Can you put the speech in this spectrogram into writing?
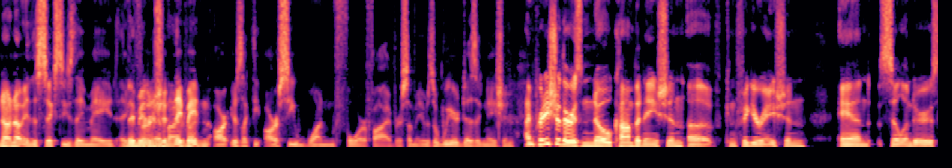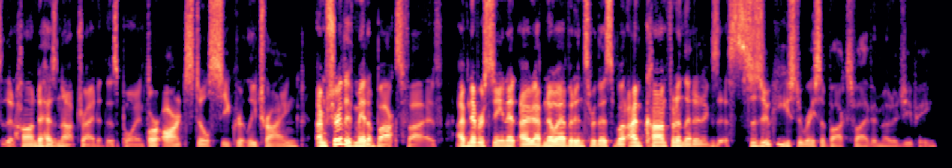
no, no. In the '60s, they made a They made an version. inline they made an R. It was like the RC one four five or something. It was a weird designation. I'm pretty sure there is no combination of configuration and cylinders that Honda has not tried at this point. or aren't still secretly trying. I'm sure they've made a box 5. I've never seen it. I have no evidence for this, but I'm confident that it exists. Suzuki used to race a box five in MotoGP.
